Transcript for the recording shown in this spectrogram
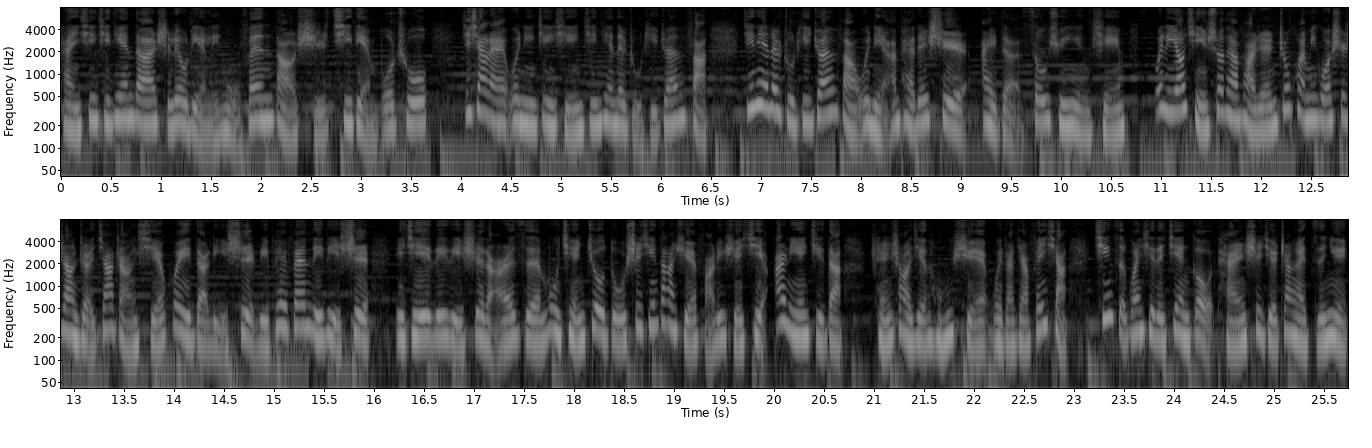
和星期天的十六点零五分到十七点播出。接下来为您进行今天的主题专访，今天的主题专访为您安排的是爱的搜寻引擎。为你邀请社团法人中华民国视障者家长协会的理事李佩芬李理事，以及李理事的儿子，目前就读世新大学法律学系二年级的陈少杰同学，为大家分享亲子关系的建构，谈视觉障碍子女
